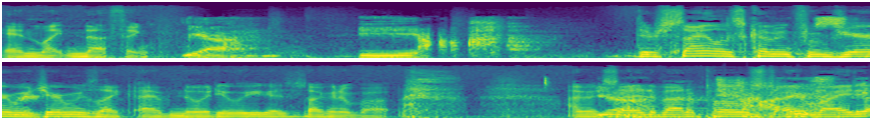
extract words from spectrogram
and like nothing. yeah. Yeah. There's silence coming from Jeremy. Jeremy's like, I have no idea what you guys are talking about. I'm excited Yeah. about a post. I I've- write it.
